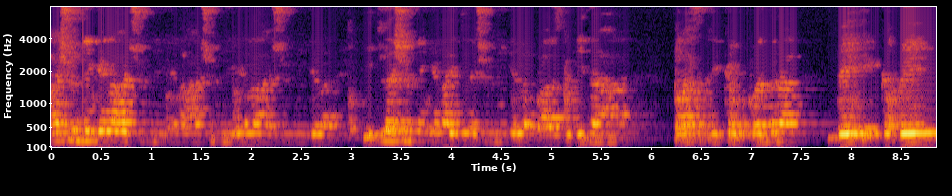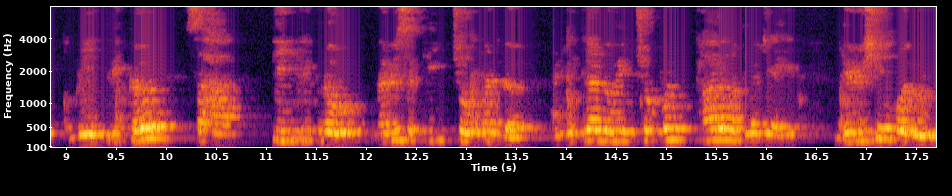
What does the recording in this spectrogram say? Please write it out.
हा शून्य गेला हा शून्य गेला हा शून्य गेला हा शून्य गेला इथला शून्य गेला इथला शून्य गेला पाच दुनी दहा पाच त्रिक पंधरा बे एक बे बे त्रिक सहा तीन त्रिक नऊ नवी सखी चोपन्न. मित्रांनो हे चोपन्न फार महत्त्वाचे आहे. दीडशे बोलून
